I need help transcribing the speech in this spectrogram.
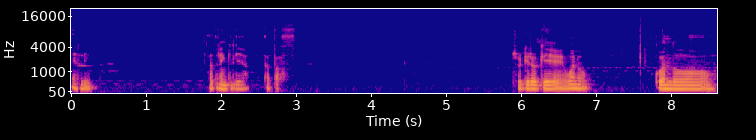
es lindo. La tranquilidad, la paz. Yo quiero que, bueno, cuando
